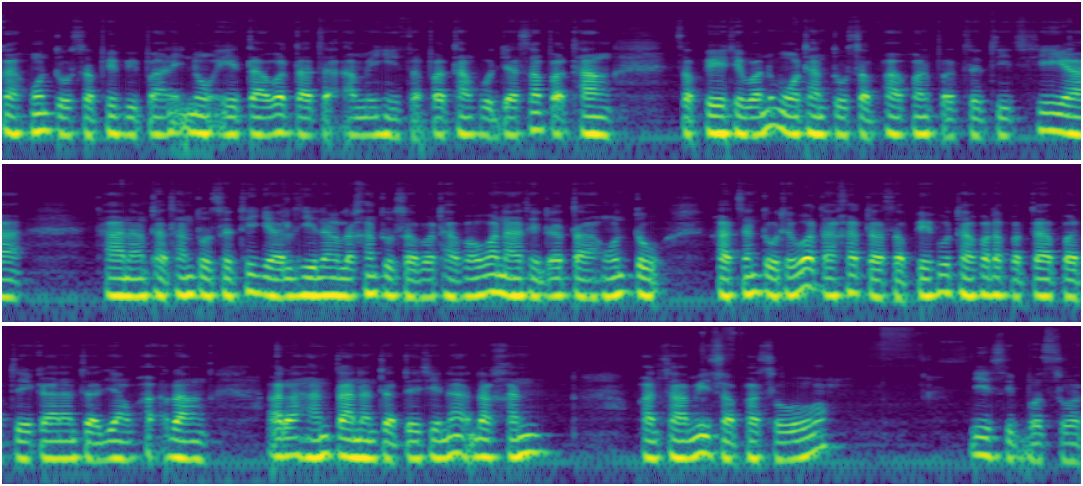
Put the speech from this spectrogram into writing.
กาหุนตุสัพเพปิปานิโนเอตาวตาจะอมิหิสัพพทังปุจยาสัพพทังสัพเพเทวานุโมทันตุสัพพะพันปัจจิทิยา ทานังทัทันตุสทธิยาทีลังละขันตุสัพพทาภาวนาถรตาหุนตุขัดฉันตุเทวตาขัตตาสัพเพพุทธาพรปตาปัจเจกานันจะยังพระรังอรหันตานันจะเตชินะละขันพันสามิสัพพโสยี่สิบบทสวด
